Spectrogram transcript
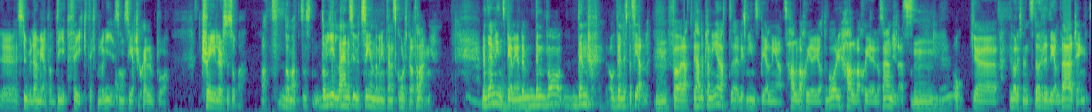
eh, stulen med hjälp av deepfake-teknologi. Så hon ser sig själv på trailers och så. Att de, att de gillar hennes utseende men inte hennes skådespelartalang. Men den inspelningen, den, den var den var väldigt speciell. Mm. För att vi hade planerat eh, liksom, inspelningen att halva sker i Göteborg, halva sker i Los Angeles. Mm. Och eh, det var liksom en större del där tänkt.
